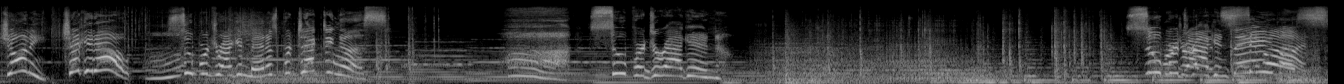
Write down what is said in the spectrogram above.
Johnny, check it out! Super Dragon Man is protecting us! Super Dragon! Super Dragon, save us!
